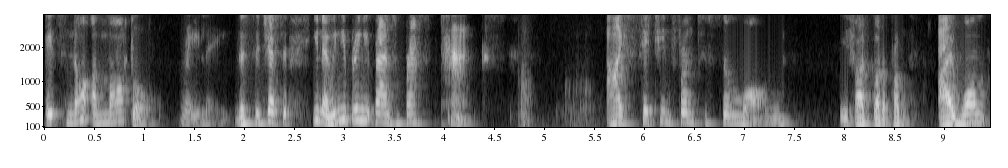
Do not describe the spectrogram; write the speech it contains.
It's not a model, really. The suggestion, you know, when you bring it down to brass tacks, I sit in front of someone if I've got a problem. I want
